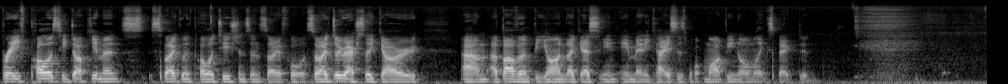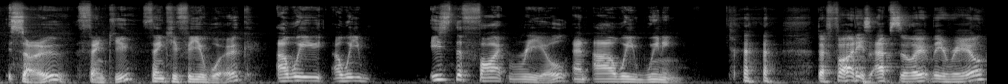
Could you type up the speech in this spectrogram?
brief policy documents, spoken with politicians, and so forth. So I do actually go um, above and beyond, I guess, in, in many cases, what might be normally expected. So, thank you, thank you for your work. Are we? Are we? Is the fight real, and are we winning? the fight is absolutely real.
